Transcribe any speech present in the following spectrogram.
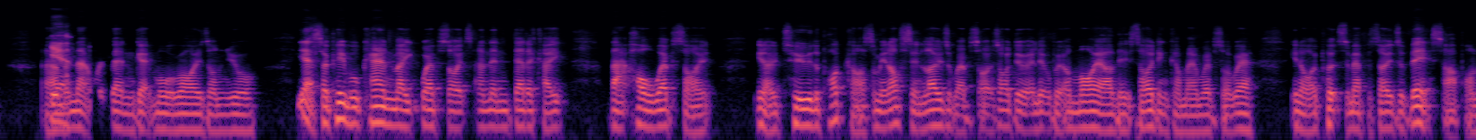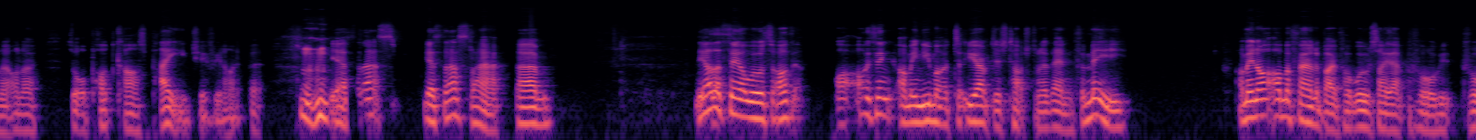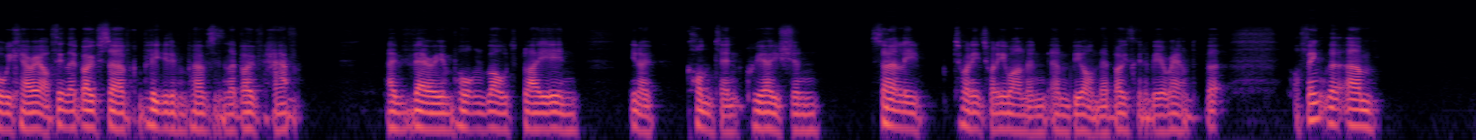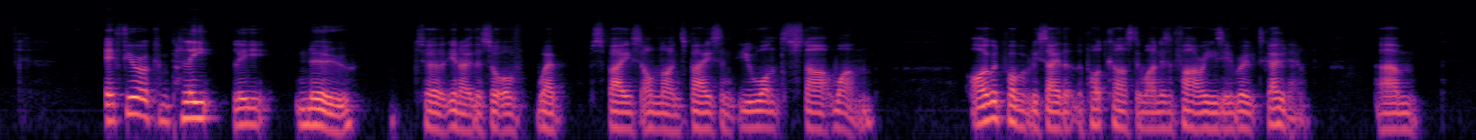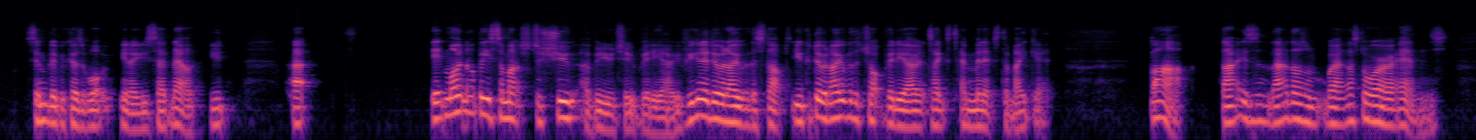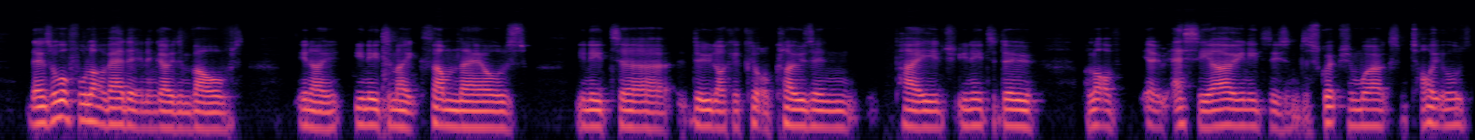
um, yeah. and that would then get more eyes on your yeah so people can make websites and then dedicate that whole website you know to the podcast i mean i've seen loads of websites i do it a little bit on my other side income man website where you know i put some episodes of this up on a, on a sort of podcast page if you like but mm-hmm. yeah so that's yes yeah, so that's that um the other thing I will say, I think, I mean, you might you have just touched on it. Then for me, I mean, I'm a fan of both. I will say that before we before we carry on. I think they both serve completely different purposes, and they both have a very important role to play in, you know, content creation. Certainly, 2021 and, and beyond, they're both going to be around. But I think that um, if you're a completely new to, you know, the sort of web space, online space, and you want to start one, I would probably say that the podcasting one is a far easier route to go down. Um, simply because of what you know you said now. You, uh, it might not be so much to shoot a YouTube video. If you're going to do an over the top, you could do an over the top video, and it takes ten minutes to make it. But that isn't that doesn't where that's not where it ends. There's an awful lot of editing and goes involved. You know, you need to make thumbnails you need to do like a sort of closing page. You need to do a lot of you know, SEO. You need to do some description work, some titles,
